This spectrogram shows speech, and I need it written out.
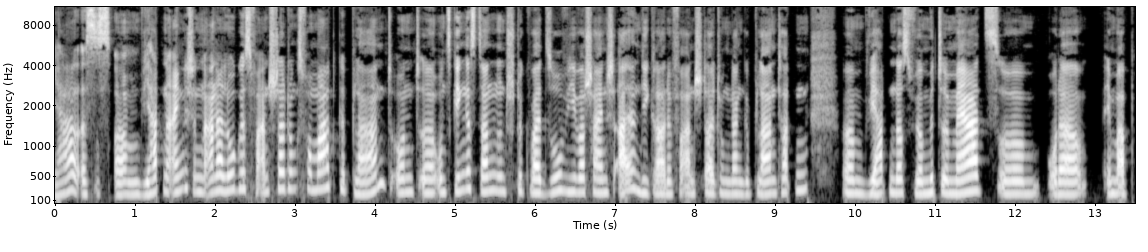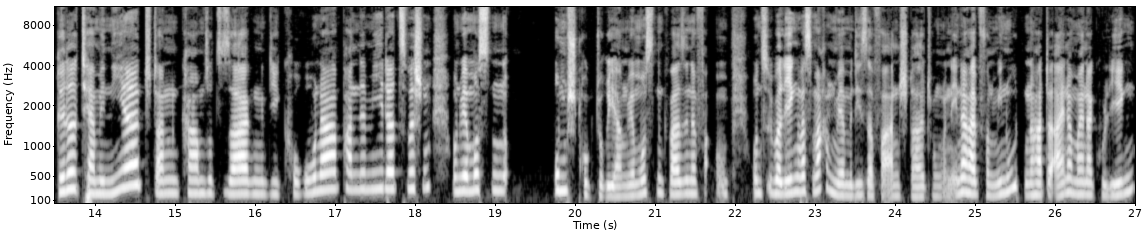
Ja, es ist, ähm, wir hatten eigentlich ein analoges Veranstaltungsformat geplant und äh, uns ging es dann ein Stück weit so, wie wahrscheinlich allen, die gerade Veranstaltungen dann geplant hatten. Ähm, wir hatten das für Mitte März ähm, oder im April terminiert, dann kam sozusagen die Corona-Pandemie dazwischen und wir mussten umstrukturieren. Wir mussten quasi eine, uns überlegen, was machen wir mit dieser Veranstaltung. Und innerhalb von Minuten hatte einer meiner Kollegen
